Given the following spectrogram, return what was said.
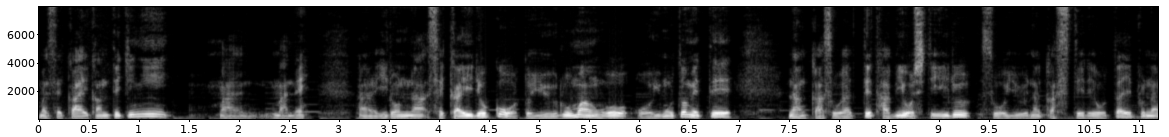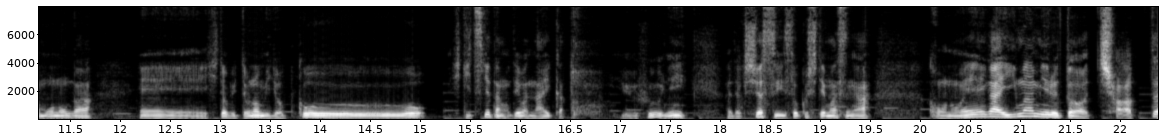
まあ、世界観的に、まあ、まあね、あのいろんな世界旅行というロマンを追い求めて、なんかそうやって旅をしている、そういうなんかステレオタイプなものが、えー人々の魅力を引きつけたのではないかというふうに私は推測してますが、この映画今見ると、ちょっと、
